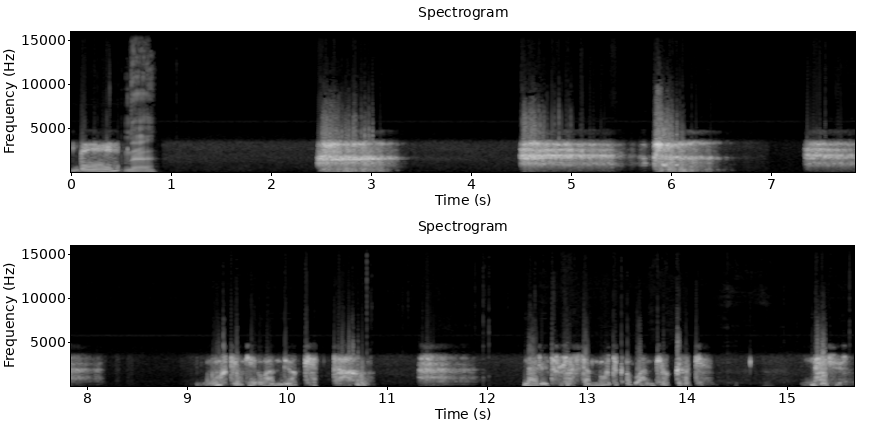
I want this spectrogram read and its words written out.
네. 네. 모든 게 완벽했다. 나를 둘러싼 모두가 완벽하게 나를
